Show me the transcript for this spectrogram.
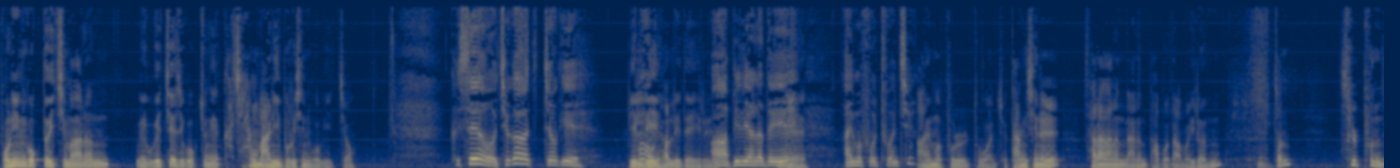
본인 곡도 있지만은 외국의 재즈 곡 중에 가장 많이 부르신 곡이 있죠. 글쎄요. 제가 저기 빌리 어. 헐리데이를. 아 빌리 할라데이의 네. I'm a fool to want you. I'm a fool to want you. 당신을 사랑하는 나는 바보다. 뭐 이런 네. 좀 슬픈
